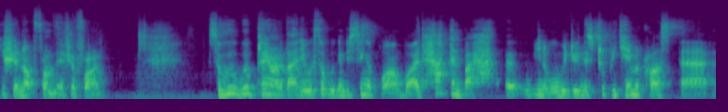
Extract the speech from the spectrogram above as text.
if you're not from there, if you're foreign. So we, we were playing around with that idea. We thought we were going to do Singapore. And what had happened by, uh, you know, when we were doing this trip, we came across uh,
